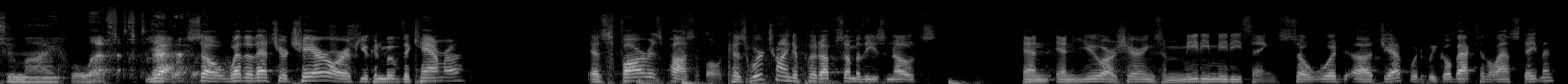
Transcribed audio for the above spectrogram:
To my left. Yeah. Way. So whether that's your chair or if you can move the camera as far as possible, because we're trying to put up some of these notes, and and you are sharing some meaty, meaty things. So would uh, Jeff? Would we go back to the last statement?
